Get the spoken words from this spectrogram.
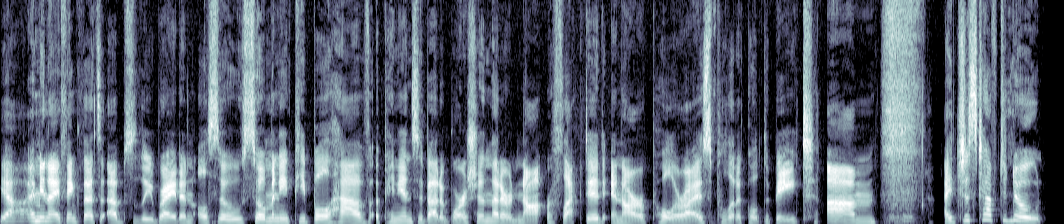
yeah, I mean, I think that's absolutely right. And also, so many people have opinions about abortion that are not reflected in our polarized political debate. Um, I just have to note,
